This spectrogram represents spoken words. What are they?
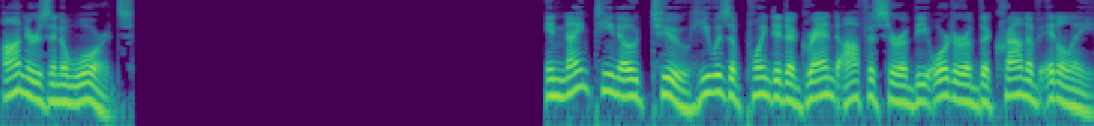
Honors and awards. In 1902 he was appointed a Grand Officer of the Order of the Crown of Italy.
